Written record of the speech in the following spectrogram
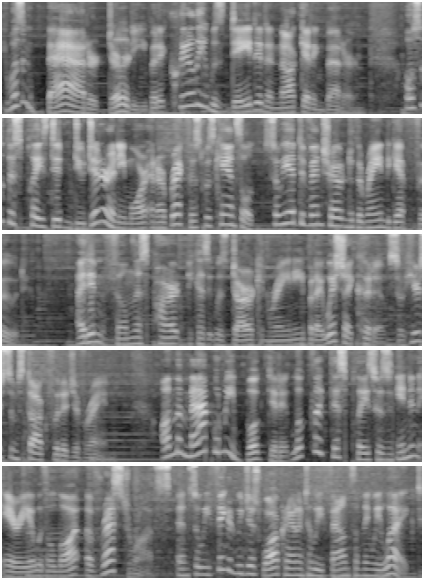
It wasn't bad or dirty, but it clearly was dated and not getting better. Also, this place didn't do dinner anymore, and our breakfast was cancelled, so we had to venture out into the rain to get food. I didn't film this part because it was dark and rainy, but I wish I could have, so here's some stock footage of rain. On the map when we booked it, it looked like this place was in an area with a lot of restaurants, and so we figured we'd just walk around until we found something we liked.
